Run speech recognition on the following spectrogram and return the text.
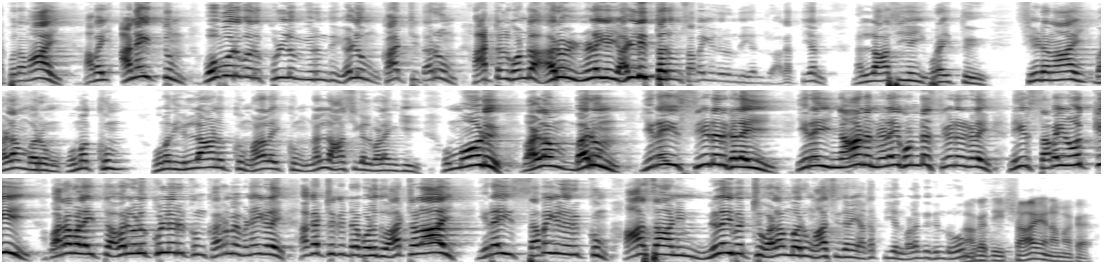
அற்புதமாய் அவை அனைத்தும் ஒவ்வொருவருக்குள்ளும் இருந்து எழும் காட்சி தரும் ஆற்றல் கொண்ட அருள் நிலையை அள்ளித் தரும் சபையில் இருந்து என்று அகத்தியன் நல்லாசியை உரைத்து சீடனாய் வளம் வரும் உமக்கும் உமது இல்லானுக்கும் மழலைக்கும் நல்ல ஆசிகள் வழங்கி உம்மோடு வளம் வரும் இறை சீடர்களை இறை ஞான நிலை கொண்ட சீடர்களை நீர் சபை நோக்கி வரவழைத்து அவர்களுக்குள் இருக்கும் கர்ம வினைகளை அகற்றுகின்ற பொழுது ஆற்றலாய் இறை சபையில் இருக்கும் ஆசானின் நிலை பெற்று வளம் வரும் ஆசிதனை அகத்தியன் வழங்குகின்றோம். அகதி நமக.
